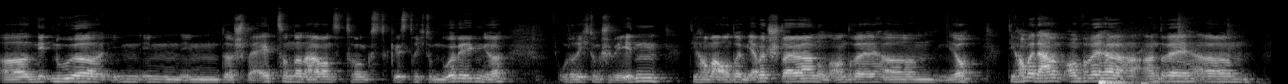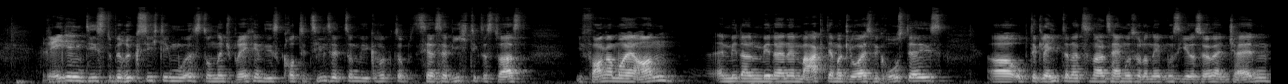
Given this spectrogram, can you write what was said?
äh, nicht nur in, in, in der Schweiz, sondern auch wenn du gehst Richtung Norwegen ja, oder Richtung Schweden, die haben auch andere Mehrwertsteuern und andere, ähm, ja, die haben halt auch andere, andere ähm, Regeln, die du berücksichtigen musst und entsprechend ist gerade die Zielsetzung, wie gesagt habe, sehr, sehr wichtig, dass du weißt, ich fange einmal an äh, mit einem, mit einem Markt, der mir klar ist, wie groß der ist, äh, ob der gleich international sein muss oder nicht, muss jeder selber entscheiden.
